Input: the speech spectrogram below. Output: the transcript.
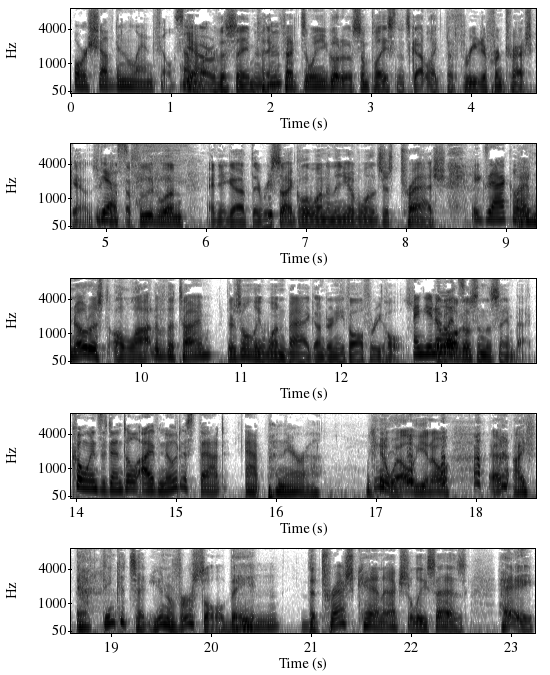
or shoved in the landfill somewhere. Yeah, or the same thing. Mm-hmm. In fact, when you go to some place and it's got like the three different trash cans, you Yes. got the food one, and you got the recycle one, and then you have one that's just trash. Exactly. I've noticed a lot of the time there's only one bag underneath all three holes, And you know it all goes in the same bag. Coincidental. I've noticed that at Panera. yeah, well, you know, and I, I think it's at Universal. They Mm-hmm. the trash can actually says, "Hey,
